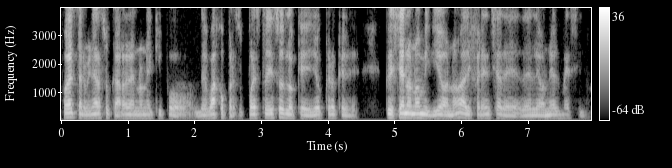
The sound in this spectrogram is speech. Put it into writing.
puede terminar su carrera en un equipo de bajo presupuesto y eso es lo que yo creo que Cristiano no midió, ¿no? A diferencia de, de Leonel Messi, ¿no?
